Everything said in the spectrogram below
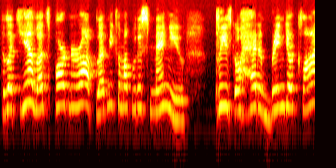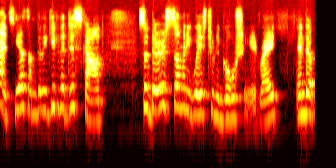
They're like, yeah, let's partner up. Let me come up with this menu. Please go ahead and bring your clients. Yes, I'm going to give you the discount. So there is so many ways to negotiate, right? And uh,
